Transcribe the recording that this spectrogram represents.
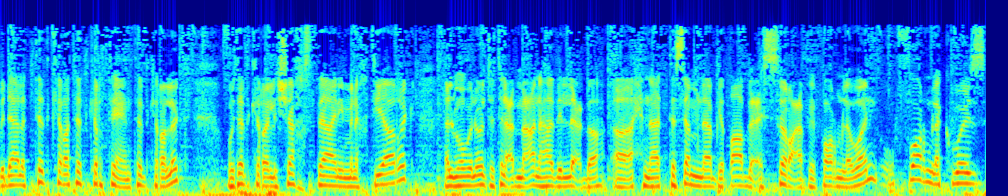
بدال التذكرة تذكرتين تذكرة لك وتذكرة لشخص ثاني من اختيارك. المهم إنه أنت تلعب معنا هذه اللعبة. آه، إحنا اتسمنا بطابع السرعة في فورمولا 1 وفورمولا quiz.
